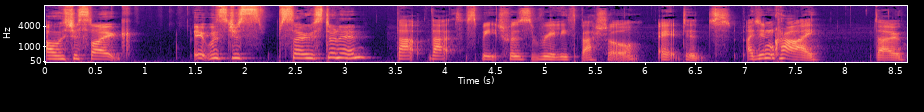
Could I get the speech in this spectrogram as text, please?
I was just like, it was just so stunning. That that speech was really special. It did. I didn't cry, though,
